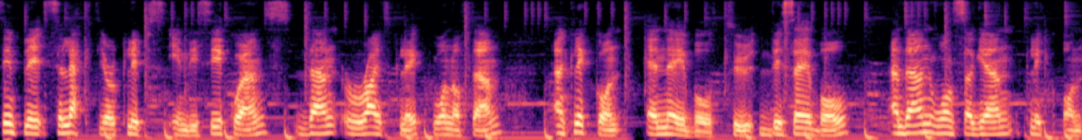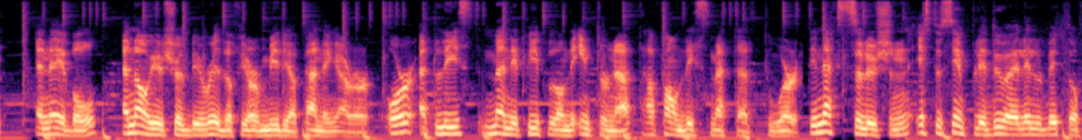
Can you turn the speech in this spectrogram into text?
Simply select your clips in the sequence, then right click one of them and click on enable to disable and then once again click on enable and now you should be rid of your media pending error. Or at least many people on the internet have found this method to work. The next solution is to simply do a little bit of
